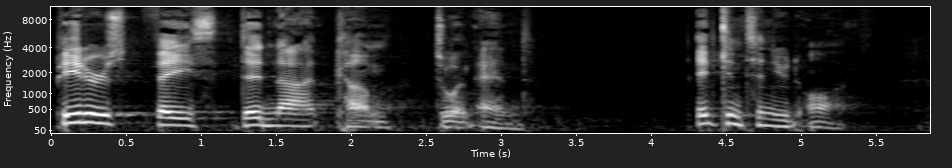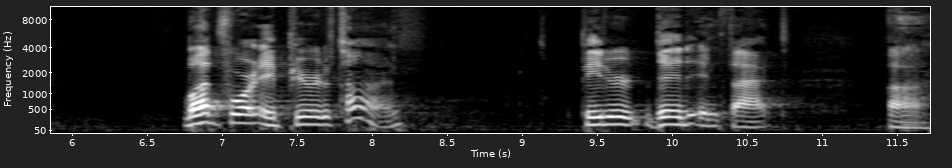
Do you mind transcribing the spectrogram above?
Peter's faith did not come to an end, it continued on. But for a period of time, Peter did, in fact, uh,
